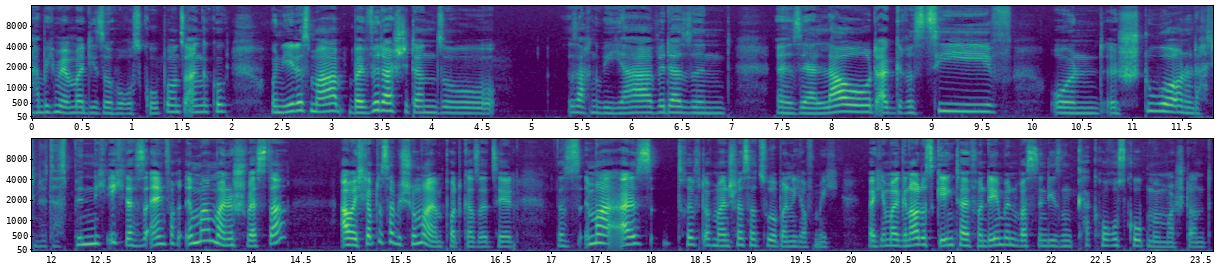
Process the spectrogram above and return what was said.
habe ich mir immer diese Horoskope uns angeguckt. Und jedes Mal bei Widder steht dann so Sachen wie, ja, Widder sind äh, sehr laut, aggressiv und äh, stur. Und dann dachte ich mir, das bin nicht ich. Das ist einfach immer meine Schwester. Aber ich glaube, das habe ich schon mal im Podcast erzählt. Das ist immer, alles trifft auf meine Schwester zu, aber nicht auf mich. Weil ich immer genau das Gegenteil von dem bin, was in diesen Kack-Horoskopen immer stand.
